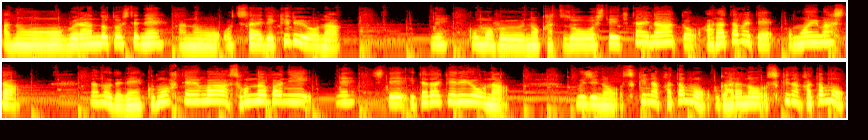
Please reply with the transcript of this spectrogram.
あのブランドとしてねあのお伝えできるようなねコモフの活動をしていきたいなと改めて思いました。なのでねコモフ展はそんな場にねしていただけるような無地の好きな方も柄の好きな方も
